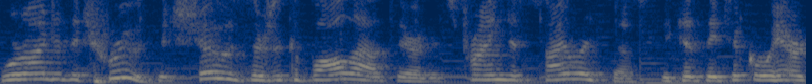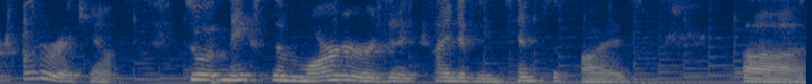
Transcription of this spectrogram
we're onto the truth. It shows there's a cabal out there that's trying to silence us because they took away our Twitter accounts. So it makes them martyrs and it kind of intensifies uh,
